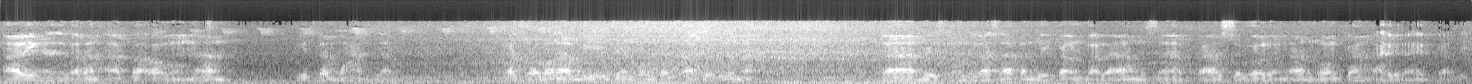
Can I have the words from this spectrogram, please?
aling barang apa omongan kita nabi dan umat akhirina Lamis menjelasakan di kalam barang Sapa segolongan wongkang akhir-akhir kabeh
